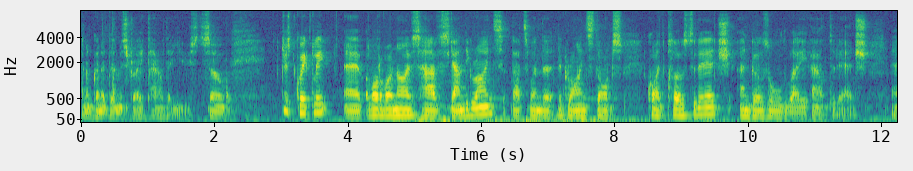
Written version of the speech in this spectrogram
and I'm going to demonstrate how they're used. So just quickly, uh, a lot of our knives have Scandi grinds. That's when the, the grind starts quite close to the edge and goes all the way out to the edge. Uh,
